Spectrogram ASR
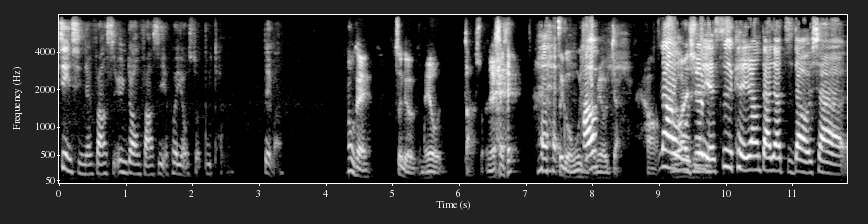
进行的方式、运动方式也会有所不同，对吗？OK。这个没有打算，这个我目前没有讲。好，那我觉得也是可以让大家知道一下，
